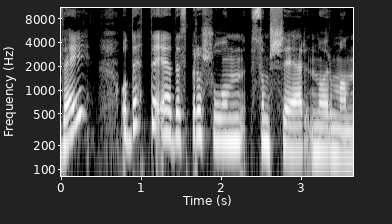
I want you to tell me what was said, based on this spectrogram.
vei. Og dette er desperasjon som skjer når, man,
